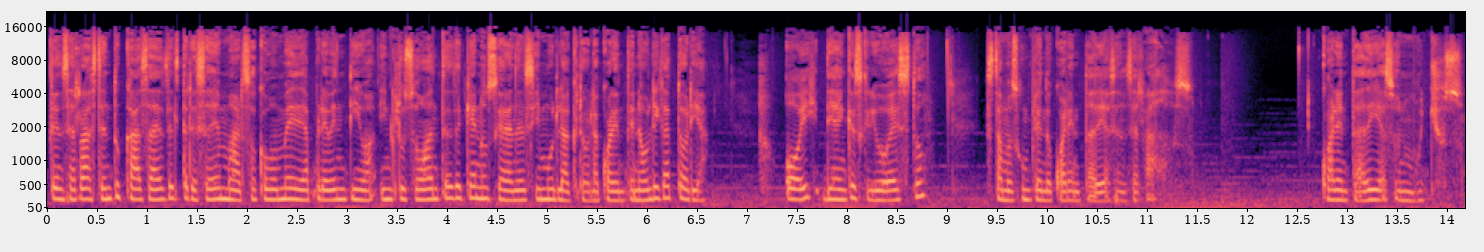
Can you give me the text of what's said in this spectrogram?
te encerraste en tu casa desde el 13 de marzo como medida preventiva, incluso antes de que anunciaran el simulacro la cuarentena obligatoria, hoy, día en que escribo esto, estamos cumpliendo 40 días encerrados. 40 días son muchos.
